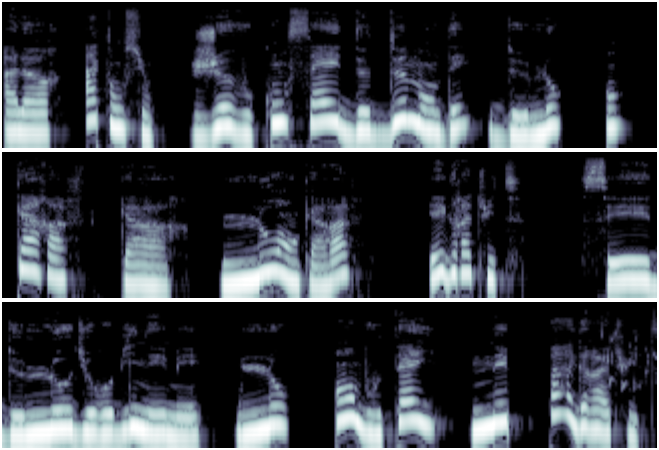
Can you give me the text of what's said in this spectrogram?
Alors attention, je vous conseille de demander de l'eau en carafe car l'eau en carafe est gratuite. C'est de l'eau du robinet, mais l'eau en bouteille n'est pas gratuite.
